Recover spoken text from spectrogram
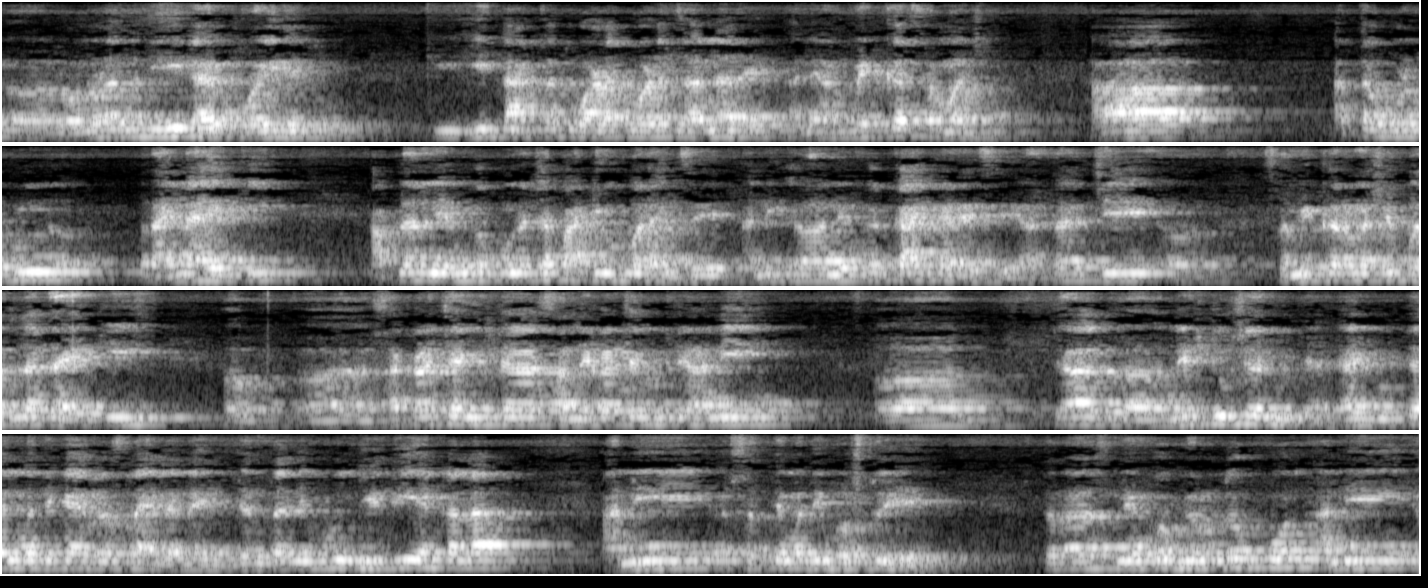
अं, लोणावळ्यामध्येही काय ग्वाही देतो की ही ताकद वाढत वाढत जाणार आहे आणि आंबेडकर समाज हा आता ओळखून राहिला आहे की आपल्याला नेमकं कोणाच्या पाठी उभं राहायचंय आणि नेमकं काय करायचंय? आता जे समीकरण असे बदलत आहे की सकाळच्या युत्या संध्याकाळच्या युत्या आणि त्या नेक्स्ट दिवसाच्या युत्या या युत्यांमध्ये काय रस राहिला नाही. जनता निवडून घेते एकाला आणि सत्तेमध्ये बसतोय. तर नेमकं विरोधक कोण आणि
